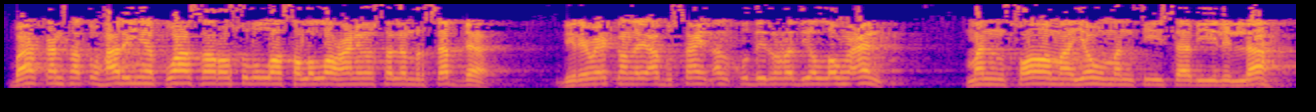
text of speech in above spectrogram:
Bahkan satu harinya puasa Rasulullah sallallahu alaihi wasallam bersabda diriwayatkan oleh Abu Sa'id Al-Khudri radhiyallahu an, "Man shama yawman fi sabilillah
